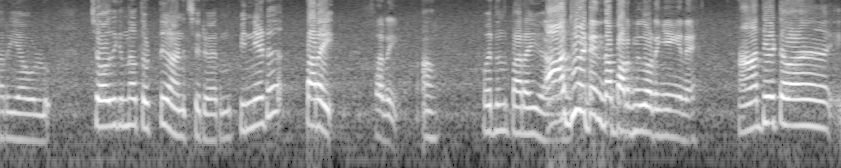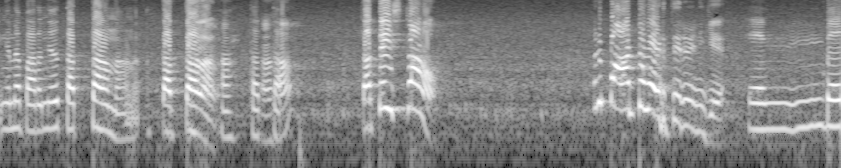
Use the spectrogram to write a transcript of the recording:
അറിയാവുള്ളൂ. ചോദിക്കുന്ന തൊട്ട് കാണിച്ചു തരുമായിരുന്നു. പിന്നീട് പറയും. ആ ഓരോന്ന് പറയുക ആദ്യമായിട്ട് എന്താ പറഞ്ഞു തുടങ്ങി ഇങ്ങനെ? ആദ്യമായിട്ട് ഇങ്ങനെ പറഞ്ഞത് തത്ത എന്നാണ് തത്താന്നാണ്. ആ, തത്ത. തത്ത ഇഷ്ടാണോ? ഒരു പാട്ട് പാടിത്തരൂ എനിക്ക്. എന്റെ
